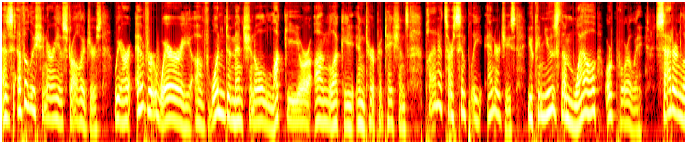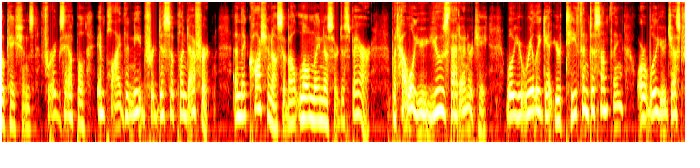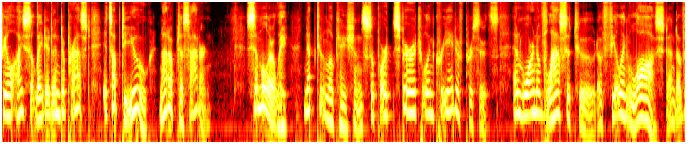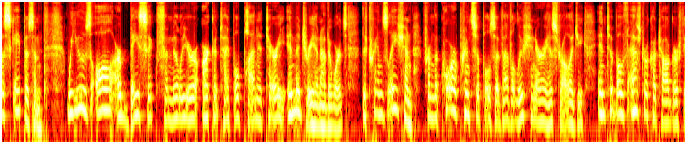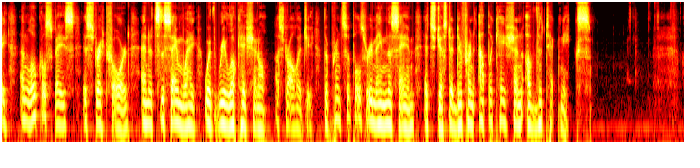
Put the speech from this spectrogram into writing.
As evolutionary astrologers, we are ever wary of one dimensional, lucky or unlucky interpretations. Planets are simply energies. You can use them well or poorly. Saturn locations, for example, imply the need for disciplined effort, and they caution us about loneliness or despair. But how will you use that energy? Will you really get your teeth into something, or will you just feel isolated and depressed? It's up to you, not up to Saturn. Similarly, Neptune locations support spiritual and creative pursuits and warn of lassitude, of feeling lost, and of escapism. We use all our basic, familiar, archetypal planetary imagery, in other words, the translation from the core principles of evolutionary astrology into both astrocartography and local space is straightforward, and it's the same way with relocational astrology. The principles remain the same, it's just a different application of the techniques.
